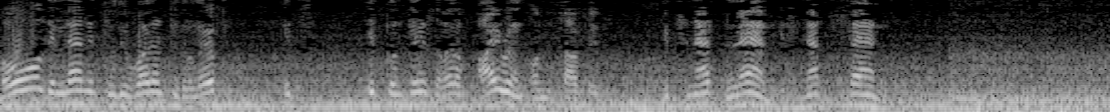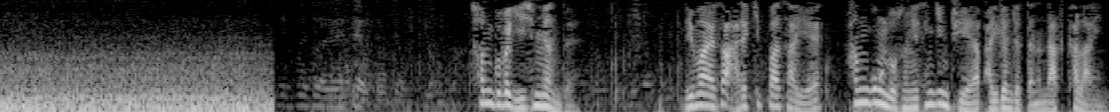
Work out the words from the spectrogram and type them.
All the land to the right and to the left, it's it contains a lot of iron on the surface. It's not land. It's not sand. 1920년대 리마에서 아레키파 사이에 항공 노선이 생긴 뒤에야 발견됐다는 나스카 라인.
